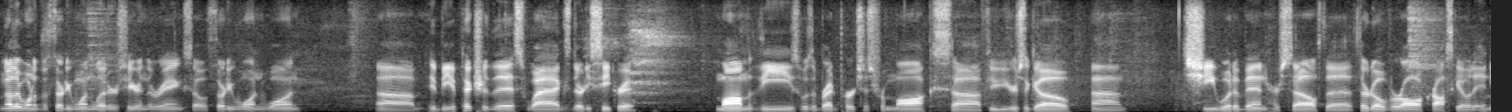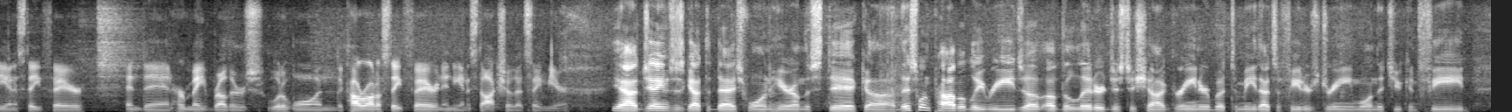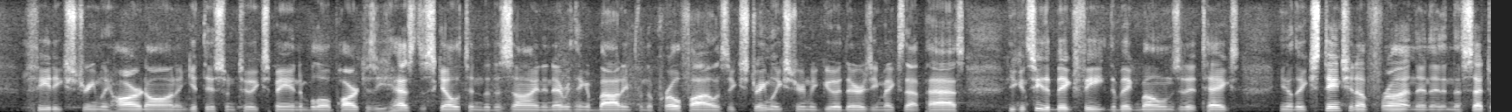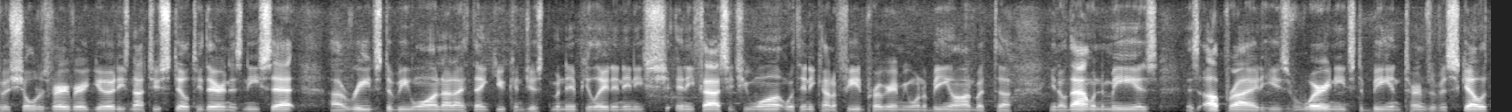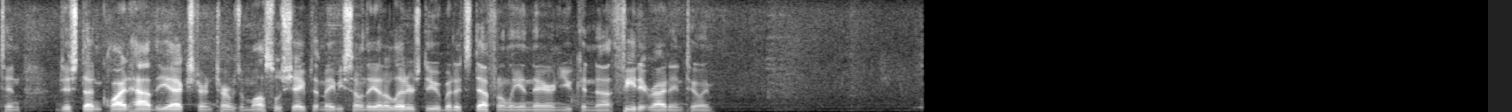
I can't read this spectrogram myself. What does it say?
another one of the 31 litters here in the ring. So 31-1. Um, it'd be a picture of this, Wags, Dirty Secret. Mom of these was a bred purchase from Mox uh, a few years ago. Um, she would have been herself the third overall cross scale to Indiana State Fair, and then her mate brothers would have won the Colorado State Fair and Indiana Stock Show that same year. Yeah, James has got the dash one here on the stick. Uh, this one probably reads of, of the litter just a shot greener, but to me that's a feeder's dream, one that you can feed feed extremely hard on and get this one to expand and blow apart because he has the skeleton, the design, and everything about him from the profile is extremely, extremely good there as he makes that pass. You can see the big feet, the big bones that it takes. You know, the extension up front and then and the set to his shoulder is very, very good. He's not too stilty there in his knee set. Uh, reads to be one that I think you can just manipulate in any any facet you want with any kind of feed program you want to be on. But uh, you know, that one to me is is upright. He's where he needs to be in terms of his skeleton. Just doesn't quite have the extra in terms of muscle shape that maybe some of the other litters do, but it's definitely in there, and you can uh, feed it right into him.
